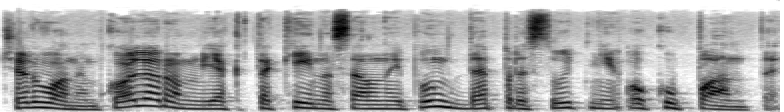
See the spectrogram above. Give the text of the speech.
червоним кольором, як такий населений пункт, де присутні окупанти.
